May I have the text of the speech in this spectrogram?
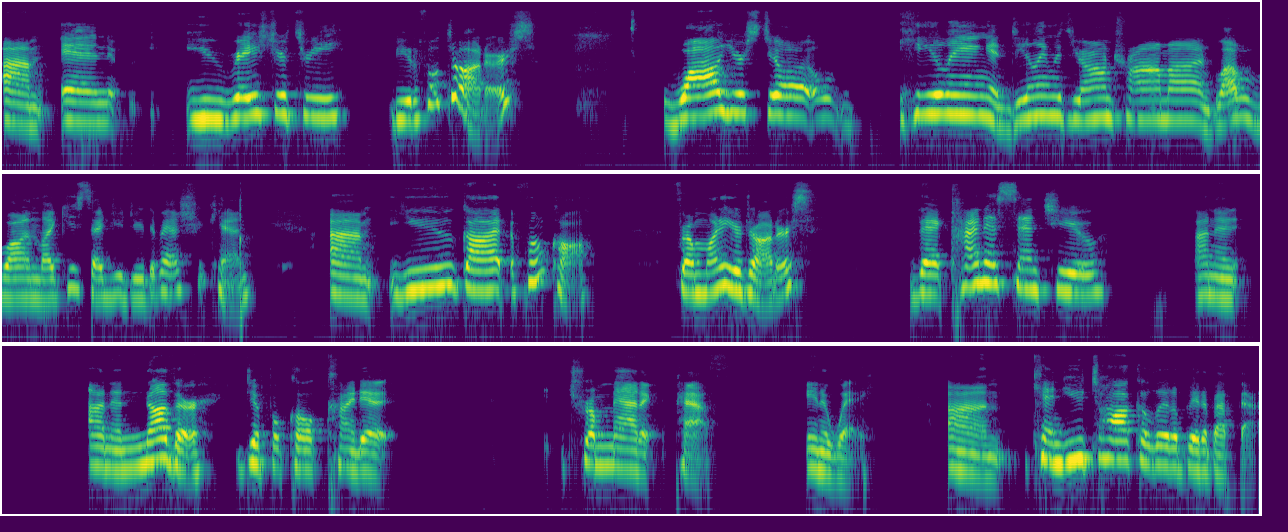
Um, and you raised your three beautiful daughters while you're still healing and dealing with your own trauma and blah, blah, blah. And like you said, you do the best you can um, you got a phone call from one of your daughters that kind of sent you on a on another difficult kind of traumatic path in a way. Um, can you talk a little bit about that?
